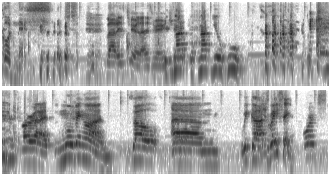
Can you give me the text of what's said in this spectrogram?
Goodness. that is true. That is very If true. not, if not you, who? All right, moving on. So, um, we got racing, Sports,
